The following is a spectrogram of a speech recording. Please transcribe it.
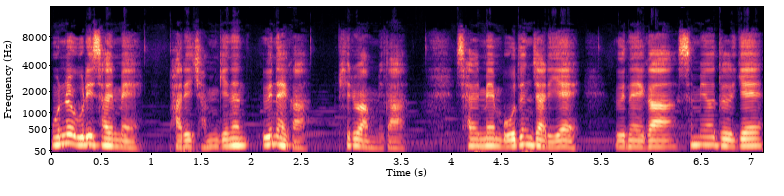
오늘 우리 삶에 발이 잠기는 은혜가 필요합니다. 삶의 모든 자리에 은혜가 스며들게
